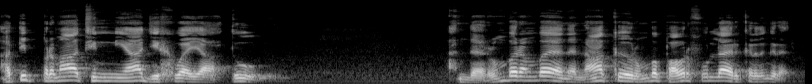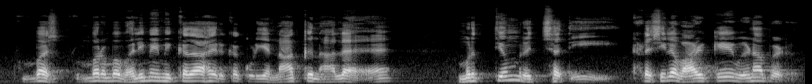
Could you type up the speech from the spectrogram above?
அதிப்பிரமாதின்யா ஜிஹ்வயா தூ அந்த ரொம்ப ரொம்ப அந்த நாக்கு ரொம்ப பவர்ஃபுல்லாக இருக்கிறதுங்கிறார். ரொம்ப ரொம்ப ரொம்ப வலிமை மிக்கதாக இருக்கக்கூடிய நாக்குனால மிருத்யும் ரிச்சதி. கடைசியில் வாழ்க்கையே வீணாக போய்டும்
